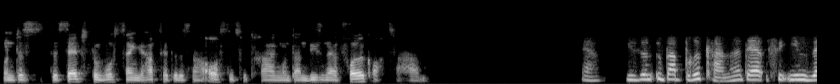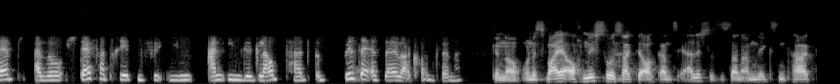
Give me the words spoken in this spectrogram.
und das, das Selbstbewusstsein gehabt hätte, das nach außen zu tragen und dann diesen Erfolg auch zu haben. Ja, wie so ein Überbrücker, ne, der für ihn selbst, also stellvertretend für ihn, an ihn geglaubt hat, bis er es selber konnte. Ne? Genau. Und es war ja auch nicht so, das sagt er auch ganz ehrlich, dass es dann am nächsten Tag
